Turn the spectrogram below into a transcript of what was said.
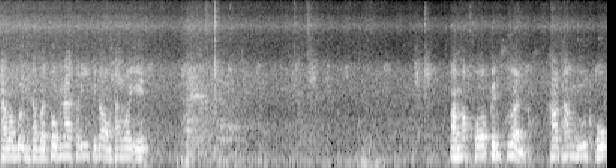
ทำมาเบิ่งทำมาชมหน้าคดีพี่น้องทางร้อยเอสก็มาขอเป็นเพื่อนเฮาทาง YouTube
